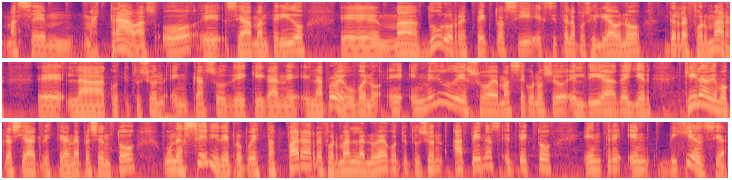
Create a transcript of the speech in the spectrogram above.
más, em, más trabas o eh, se ha mantenido eh, más duro respecto a si existe la posibilidad o no de reformar eh, la constitución en caso de que gane el apruebo. Bueno, en medio de eso además se conoció el día de ayer que la democracia cristiana presentó una serie de propuestas para reformar la nueva constitución apenas el texto entre en vigencia.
